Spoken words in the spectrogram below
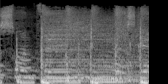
Just one thing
